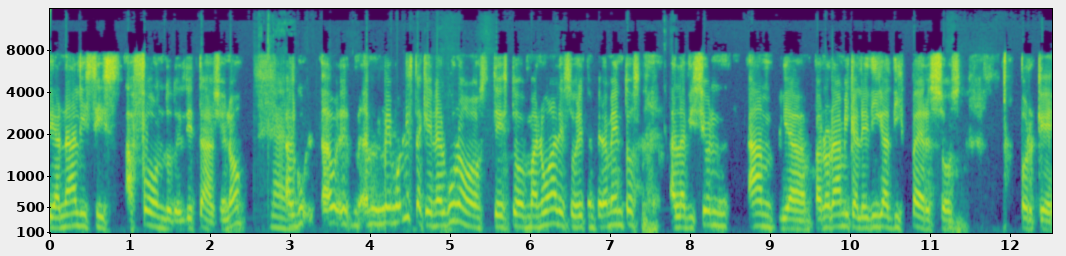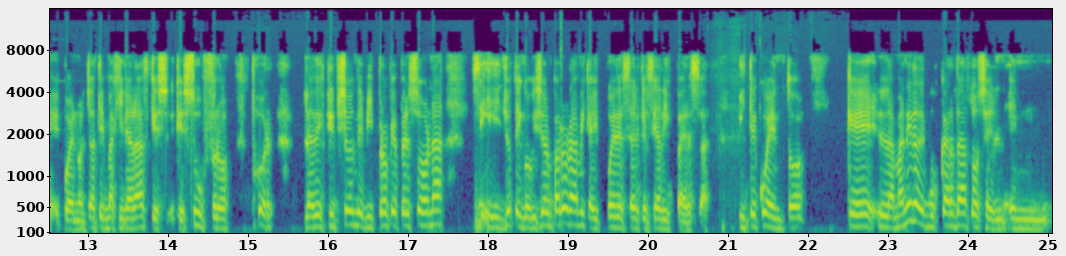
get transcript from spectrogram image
de análisis a fondo del detalle, ¿no? me molesta que en algunos de estos manuales sobre temperamentos a la visión amplia, panorámica, le diga dispersos, porque, bueno, ya te imaginarás que, que, sufro por la descripción de mi propia persona. Sí, yo tengo visión panorámica y puede ser que sea dispersa. Y te cuento que la manera de buscar datos, en, en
